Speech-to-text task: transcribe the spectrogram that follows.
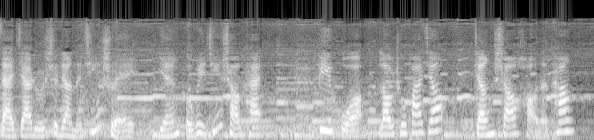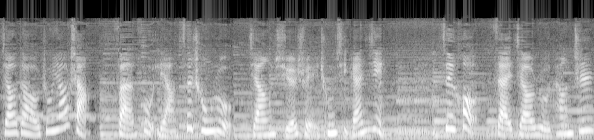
再加入适量的清水、盐和味精烧开，避火，捞出花椒，将烧好的汤浇到猪腰上，反复两次冲入，将血水冲洗干净，最后再浇入汤汁，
